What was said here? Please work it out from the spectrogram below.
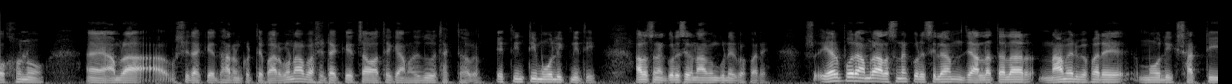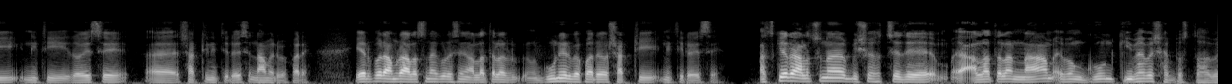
কখনো আমরা সেটাকে ধারণ করতে পারব না বা সেটাকে চাওয়া থেকে আমাদের দূরে থাকতে হবে। এই তিনটি মৌলিক নীতি আলোচনা করেছিলাম নাম গুণের ব্যাপারে। এরপরে আমরা আলোচনা করেছিলাম যে আল্লাহ তালার নামের ব্যাপারে মৌলিক ষাটটি নীতি রয়েছে ষাটটি নীতি রয়েছে নামের ব্যাপারে। এরপরে আমরা আলোচনা করেছিলাম আল্লাহ তালার গুণের ব্যাপারেও ষাটটি নীতি রয়েছে। আজকের আলোচনার বিষয় হচ্ছে যে, আল্লাহ তালার নাম এবং গুণ কীভাবে সাব্যস্ত হবে?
